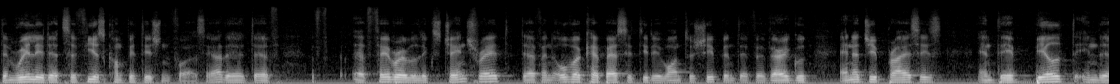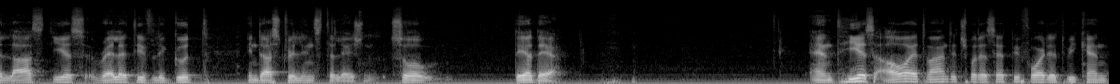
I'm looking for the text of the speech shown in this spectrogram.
them really, that's a fierce competition for us. Yeah, they, they have a favorable exchange rate, they have an overcapacity they want to ship, and they have very good energy prices, and they built in the last years relatively good industrial installations. So they are there. And here's our advantage, what I said before, that we can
